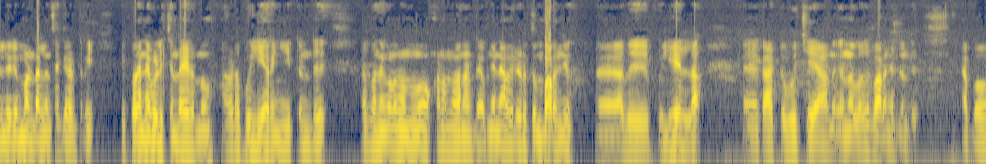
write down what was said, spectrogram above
ഒരു മണ്ഡലം സെക്രട്ടറി ഇപ്പോൾ തന്നെ വിളിച്ചിട്ടുണ്ടായിരുന്നു. അവിടെ പുലി ഇറങ്ങിയിട്ടുണ്ട്. അപ്പോൾ നിങ്ങളൊന്ന് നോക്കണം എന്ന് പറഞ്ഞിട്ട്. അപ്പോൾ ഞാൻ അവരുടെ അടുത്തും പറഞ്ഞു അത് പുലിയല്ല കാട്ടുപൂച്ചയാണ് എന്നുള്ളത് പറഞ്ഞിട്ടുണ്ട്. അപ്പോൾ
